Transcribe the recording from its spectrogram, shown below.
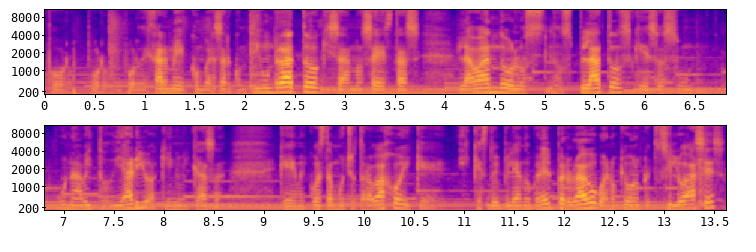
por, dejarme conversar contigo un rato. Quizá, no sé, estás lavando los, los platos, que eso es un, un, hábito diario aquí en mi casa, que me cuesta mucho trabajo y que, estoy peleando con él, pero lo hago. Bueno, qué bueno que tú sí lo haces.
